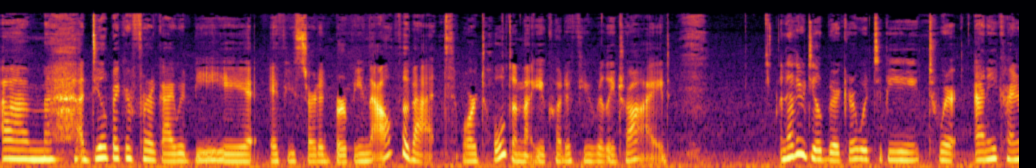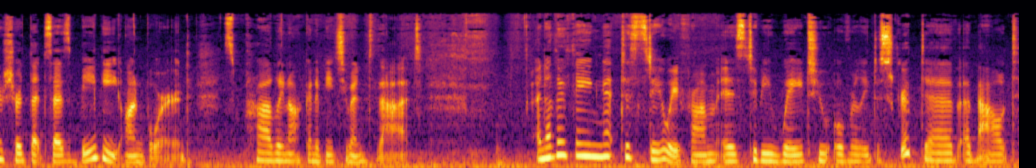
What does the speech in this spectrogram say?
um, a deal breaker for a guy would be if you started burping the alphabet or told him that you could if you really tried. Another deal breaker would to be to wear any kind of shirt that says baby on board. It's probably not going to be too into that. Another thing to stay away from is to be way too overly descriptive about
